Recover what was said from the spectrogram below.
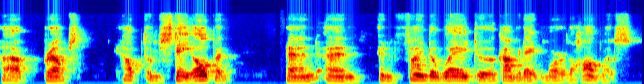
uh, perhaps help them stay open and, and, and find a way to accommodate more of the homeless.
